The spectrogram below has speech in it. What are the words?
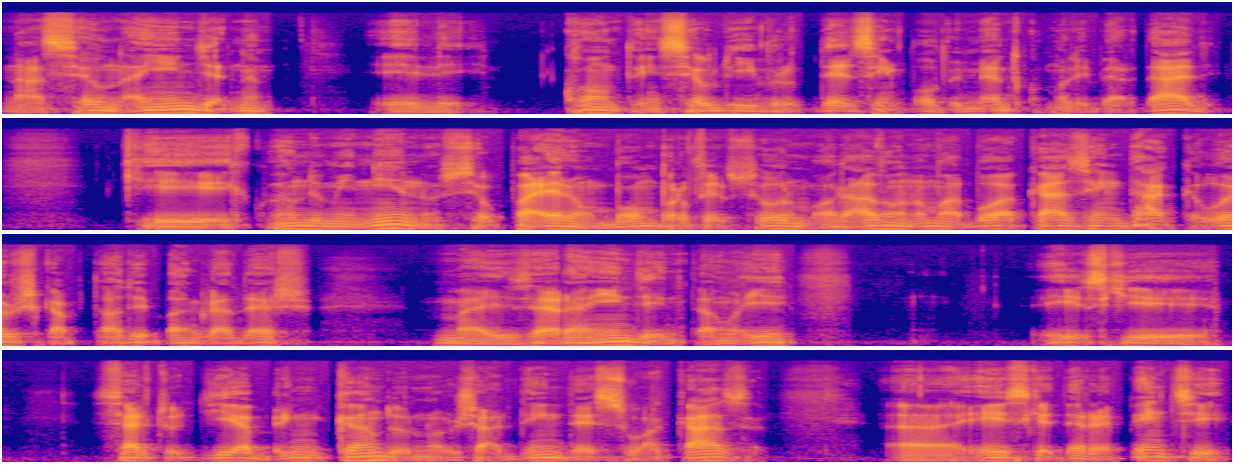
nasceu na Índia, né? Ele conta em seu livro Desenvolvimento como Liberdade que quando menino, seu pai era um bom professor, moravam numa boa casa em Dhaka, hoje capital de Bangladesh, mas era Índia, então aí eis que certo dia brincando no jardim de sua casa, uh, eis que de repente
